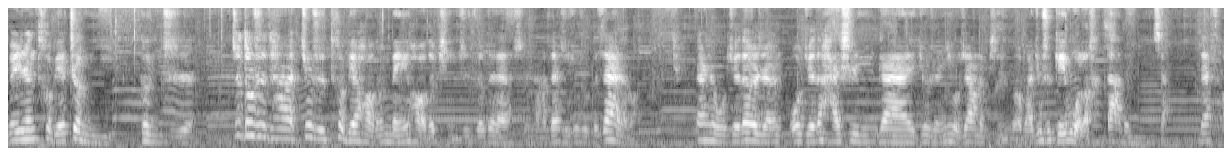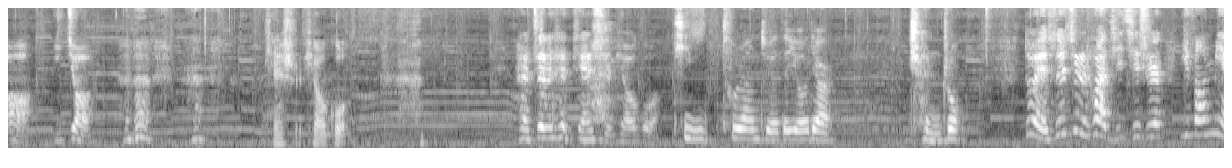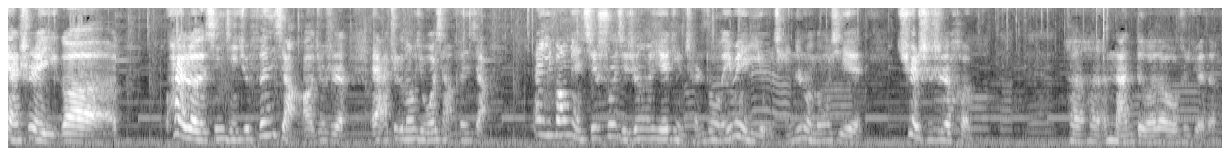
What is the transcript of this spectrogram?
为人特别正义耿直，这都是他就是特别好的美好的品质都在他身上，但是就是不在了嘛。但是我觉得人，我觉得还是应该就人有这样的品格吧，就是给我了很大的影响。That's all，一觉 天使飘过，还真的是天使飘过。听突然觉得有点儿沉重。对，所以这个话题其实一方面是一个快乐的心情去分享啊，就是哎呀这个东西我想分享，但一方面其实说起这东西也挺沉重的，因为友情这种东西确实是很很很难得的，我是觉得。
